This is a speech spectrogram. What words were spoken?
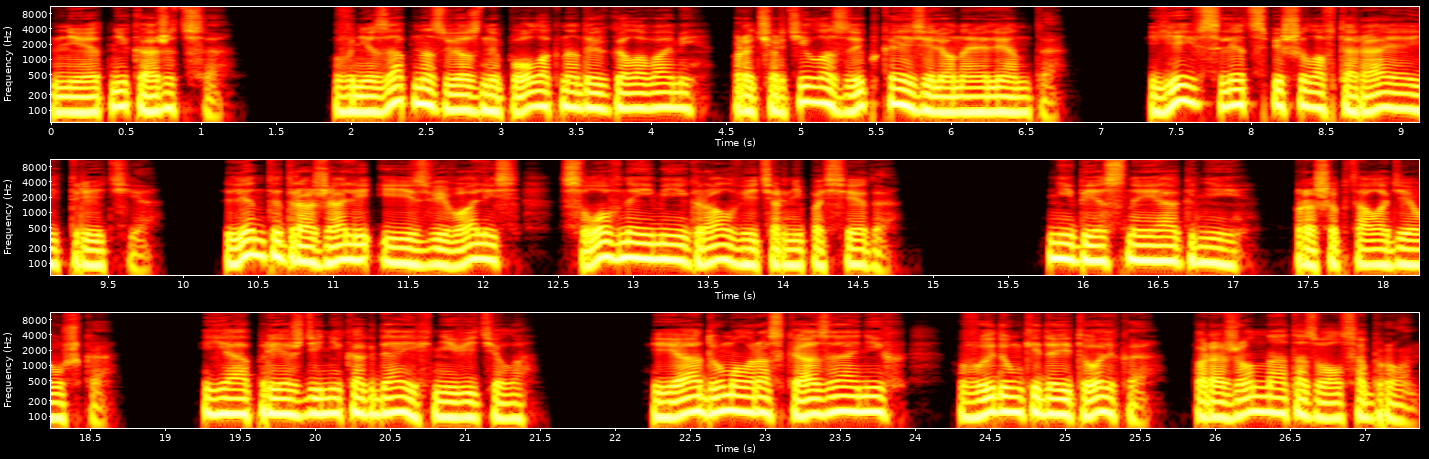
«Нет, не кажется». Внезапно звездный полог над их головами прочертила зыбкая зеленая лента. Ей вслед спешила вторая и третья. Ленты дрожали и извивались, словно ими играл ветер непоседа. «Небесные огни», — прошептала девушка. «Я прежде никогда их не видела». «Я думал, рассказы о них — выдумки да и только», — пораженно отозвался Брон.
